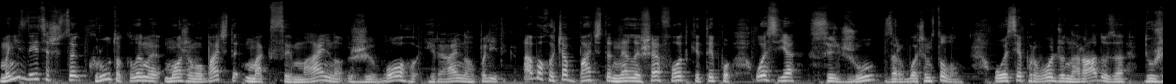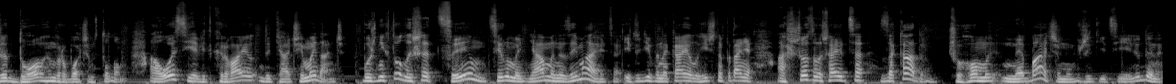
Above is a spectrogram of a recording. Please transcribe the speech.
Мені здається, що це круто, коли ми можемо бачити максимально живого і реального політика. Або хоча б бачити не лише фотки, типу ось я сиджу за робочим столом, ось я проводжу нараду за дуже довгим робочим столом, а ось я відкриваю дитячий майданчик. Бо ж ніхто лише цим цілими днями не займається. І тоді виникає логічне питання: а що залишається за кадром, чого ми не бачимо в житті цієї людини?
